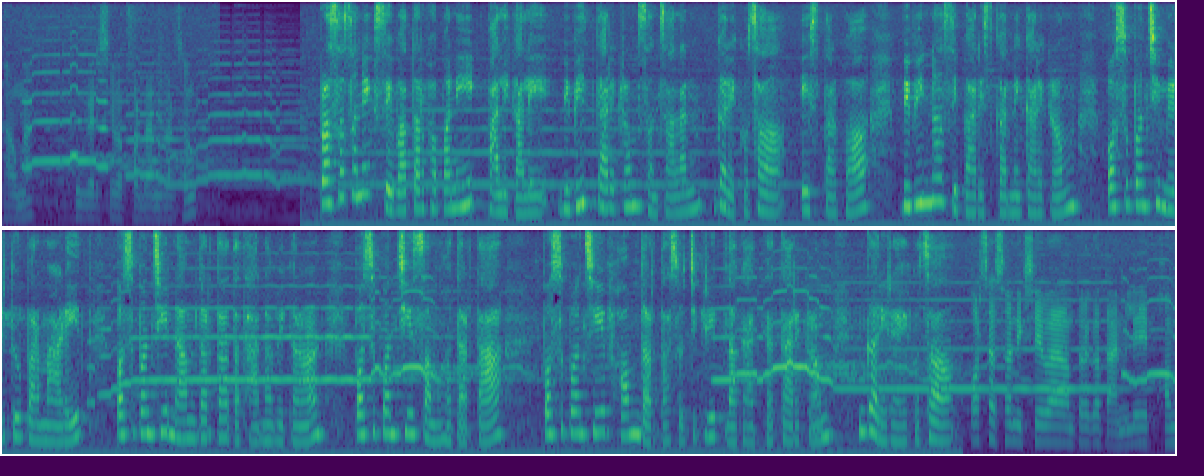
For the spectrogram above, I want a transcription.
ठाउँमा पुगेर सेवा प्रदान गर्छौँ। प्रशासनिक सेवातर्फ पनि पालिकाले विविध कार्यक्रम सञ्चालन गरेको छ। यसतर्फ विभिन्न सिफारिस गर्ने कार्यक्रम पशुपन्छी मृत्यु प्रमाणित पशुपन्छी नाम दर्ता तथा नवीकरण पशुपन्छी समूह दर्ता पशुपन्छी फर्म दर्ता सूचीकृत लगायतका कार्यक्रम गरिरहेको छ। प्रशासनिक सेवा अन्तर्गत हामीले फर्म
